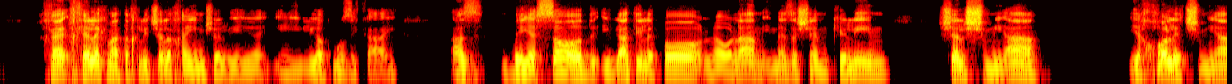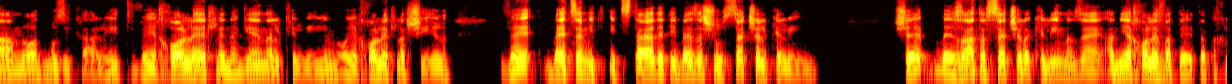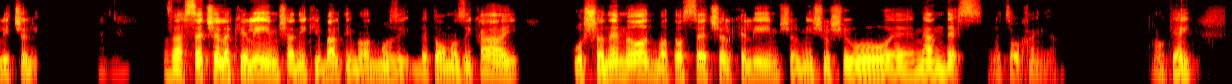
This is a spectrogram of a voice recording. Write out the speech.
חלק מהתכלית של החיים שלי היא להיות מוזיקאי, אז ביסוד הגעתי לפה לעולם עם איזה שהם כלים של שמיעה יכולת שמיעה מאוד מוזיקלית ויכולת לנגן על כלים או יכולת לשיר, ובעצם הצטיידתי באיזשהו סט של כלים, שבעזרת הסט של הכלים הזה אני יכול לבטא את התכלית שלי. Mm-hmm. והסט של הכלים שאני קיבלתי מאוד מוז... בתור מוזיקאי, הוא שונה מאוד מאותו סט של כלים של מישהו שהוא uh, מהנדס, לצורך העניין, אוקיי? Okay?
